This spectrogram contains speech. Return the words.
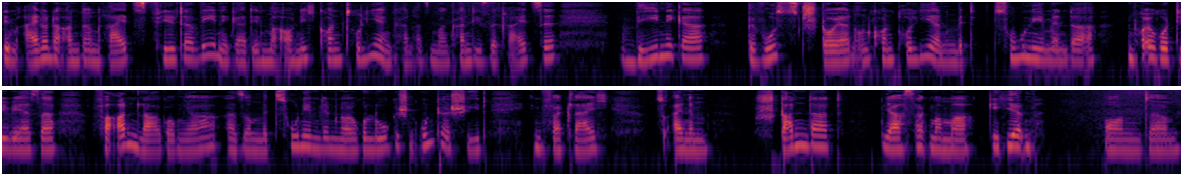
dem ein oder anderen Reizfilter weniger, den man auch nicht kontrollieren kann. Also man kann diese Reize weniger bewusst steuern und kontrollieren mit zunehmender neurodiverser Veranlagung, ja, also mit zunehmendem neurologischen Unterschied im Vergleich zu einem Standard, ja, sagen wir mal, Gehirn. Und ähm,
